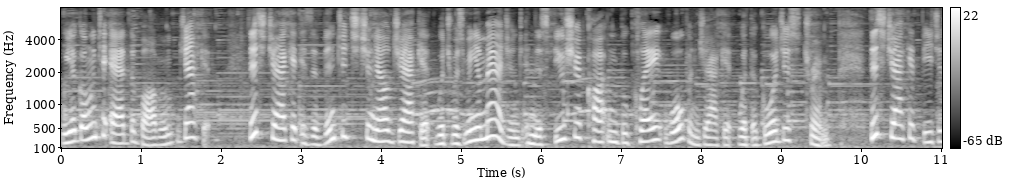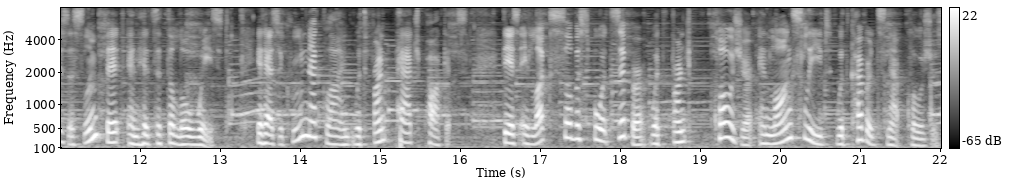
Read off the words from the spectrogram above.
we are going to add the ballroom jacket. This jacket is a vintage Chanel jacket which was reimagined in this fuchsia cotton boucle woven jacket with a gorgeous trim. This jacket features a slim fit and hits at the low waist. It has a crew neckline with front patch pockets. There's a Luxe Silver Sport zipper with front closure and long sleeves with covered snap closures.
